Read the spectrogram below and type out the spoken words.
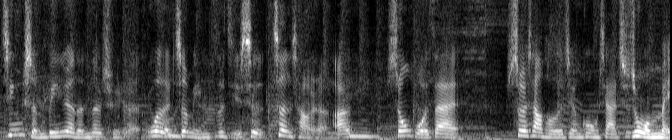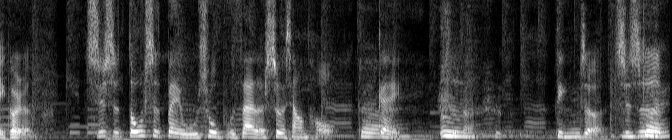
精神病院的那群人，为了证明自己是正常人而生活在摄像头的监控下，其实我们每个人其实都是被无处不在的摄像头给是的，是的盯着。其实。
